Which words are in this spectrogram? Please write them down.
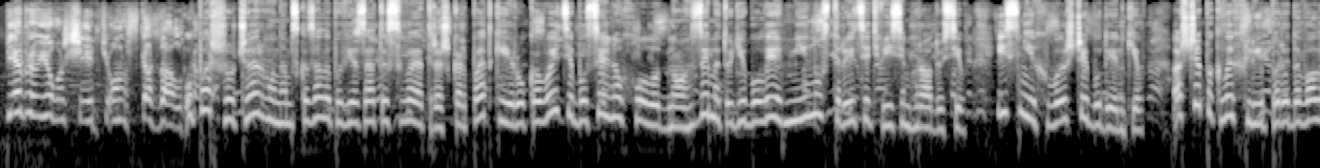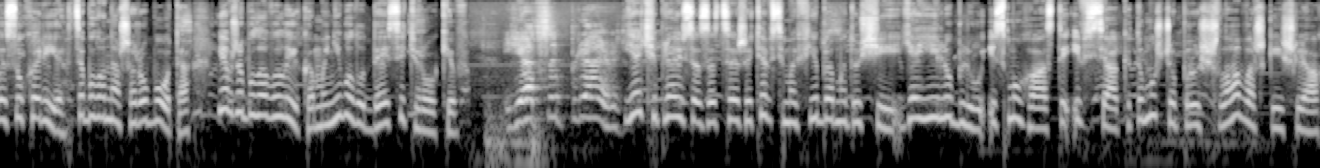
Первую очередь он сказал, У першу чергу нам сказали пов'язати светри, шкарпетки і рукавиці, бо сильно холодно. Зими тоді були мінус 38 градусів. І сніг вищий будинків. А ще пекли хліб, передавали сухарі. Це була наша робота. Я вже була велика, мені було 10 років. я цепляюсь. Я чіпляюся за це життя всіма фібрами душі. Я її люблю і смугасти, і всяке, тому що пройшла важкий шлях.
